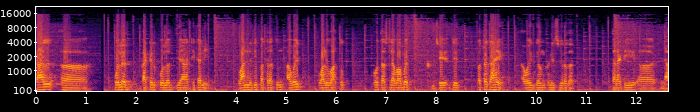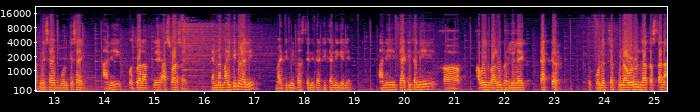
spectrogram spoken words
काल कोलद काटेल कोलद या ठिकाणी वान नदी पात्रातून अवैध वाळू वाहतूक होत असल्याबाबत आमचे जे पथक आहे अवैध गौण विरोधात तलाठी डाबरे साहेब बोडके साहेब आणि कोतवाल आपले आसवार साहेब यांना माहिती मिळाली. माहिती मिळताच त्यांनी त्या ठिकाणी गेले. आणि त्या ठिकाणी अवैध वाळू भरलेला एक ट्रॅक्टर तो कोलदच्या पुलावरून जात असताना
